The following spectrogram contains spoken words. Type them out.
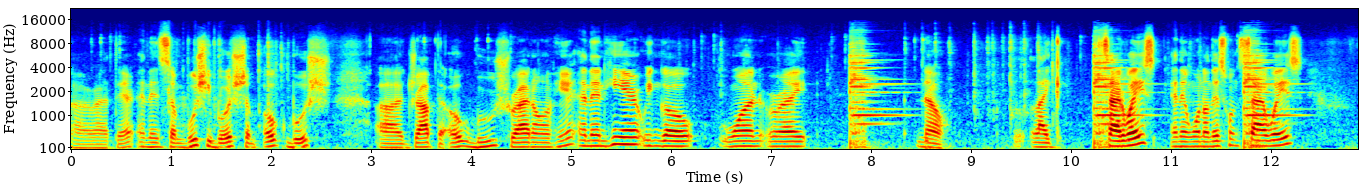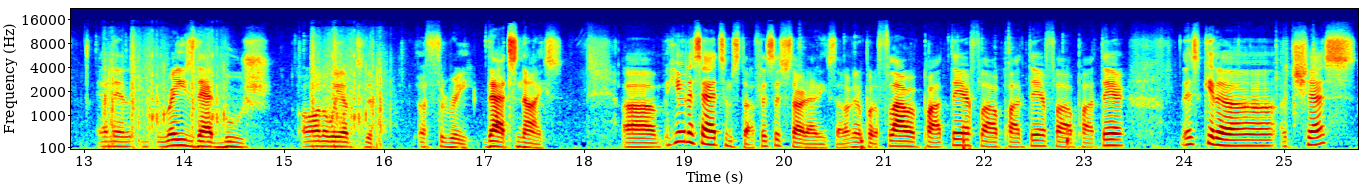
uh, right there, and then some bushy bush, some oak bush. Uh, drop the oak bush right on here, and then here we can go one right, no, like sideways, and then one on this one sideways, and then raise that bush all the way up to the a three. That's nice. Um, here, let's add some stuff. Let's just start adding stuff. I'm gonna put a flower pot there, flower pot there, flower pot there. Let's get a, a chest.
